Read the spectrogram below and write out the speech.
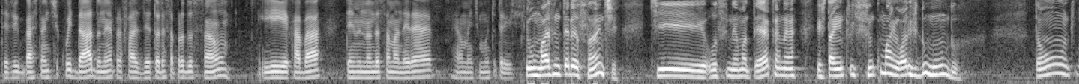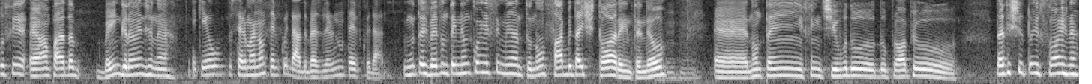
teve bastante cuidado, né, para fazer toda essa produção e acabar terminando dessa maneira é realmente muito triste. E o mais interessante que o Cinemateca, né, está entre os cinco maiores do mundo. Então, tipo assim, é uma parada bem grande, né? E que o ser humano não teve cuidado, o brasileiro não teve cuidado. Muitas vezes não tem nenhum conhecimento, não sabe da história, entendeu? Uhum. É, não tem incentivo do, do próprio. das instituições, né?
